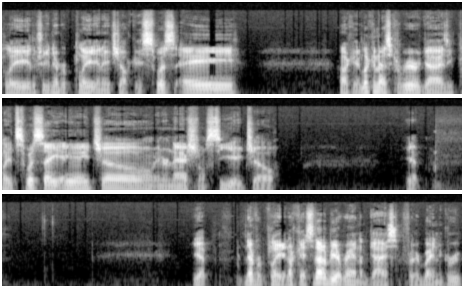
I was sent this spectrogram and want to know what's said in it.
played. Looks like he never played NHL. Okay, Swiss A. Okay, looking at his career, guys, he played Swiss A, AHL, International CHL. Yep. Yep. Never played. Okay, so that'll be a random, guys, for everybody in the group.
